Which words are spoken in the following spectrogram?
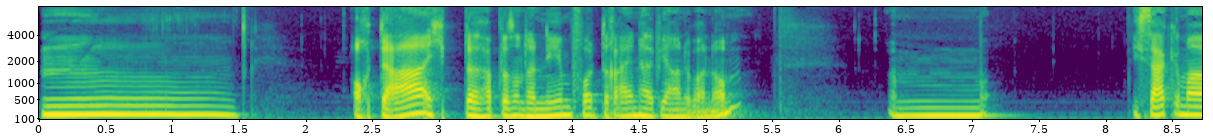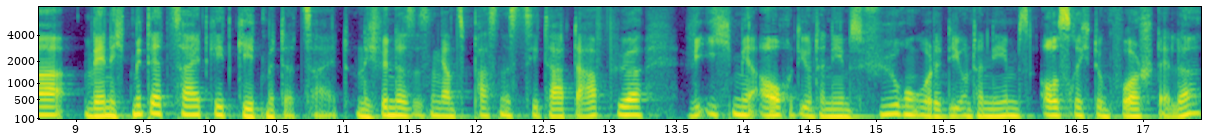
Mm, Auch da, ich habe das Unternehmen vor dreieinhalb Jahren übernommen. Ähm, Ich sage immer, wer nicht mit der Zeit geht, geht mit der Zeit. Und ich finde, das ist ein ganz passendes Zitat dafür, wie ich mir auch die Unternehmensführung oder die Unternehmensausrichtung vorstelle.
